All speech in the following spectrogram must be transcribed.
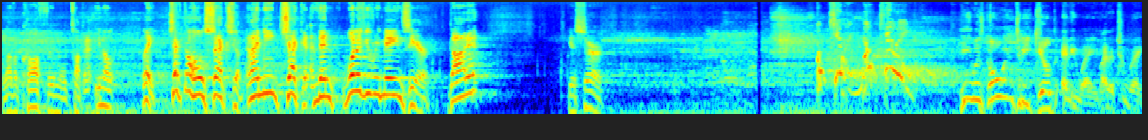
We'll have a coffee and we'll talk. Uh, You know, wait, check the whole section. And I mean check it. And then one of you remains here. Got it? Yes, sir. No killing, no killing. He was going to be killed anyway by the two-legged.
